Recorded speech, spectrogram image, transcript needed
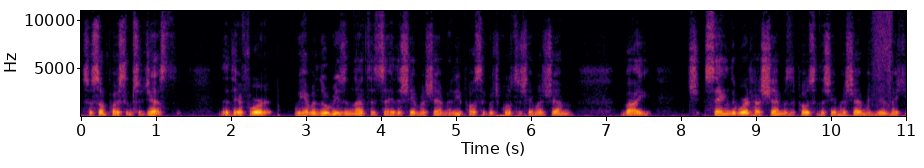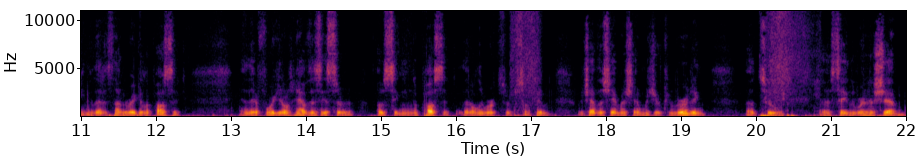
So some poskim suggest that therefore we have a new reason not to say the Shem Hashem, any posik which quotes the Shem Hashem by saying the word Hashem as opposed to the Shem Hashem, you're making that it's not a regular posik and therefore you don't have this isser of singing a pasuk that only works for psukim, which have the Shem Hashem, which you're converting uh, to uh, saying the word Hashem.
